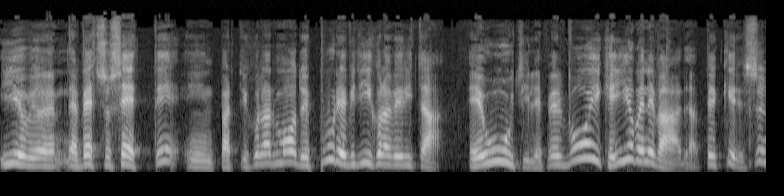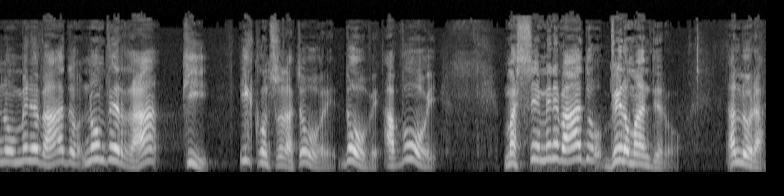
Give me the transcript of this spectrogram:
io, eh, verso 7 in particolar modo, eppure vi dico la verità, è utile per voi che io me ne vada, perché se non me ne vado non verrà chi? Il consolatore. Dove? A voi. Ma se me ne vado ve lo manderò. Allora,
